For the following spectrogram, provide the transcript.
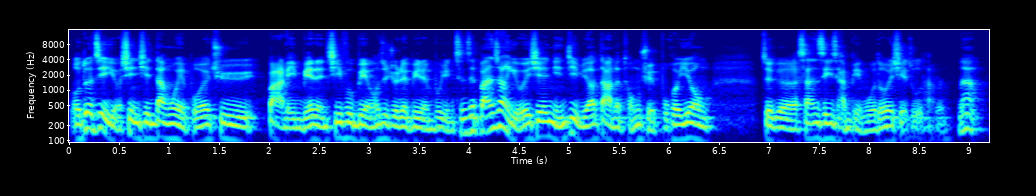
我对自己有信心，但我也不会去霸凌别人、欺负别人，或者觉得别人不行。甚至班上有一些年纪比较大的同学不会用这个三 C 产品，我都会协助他们。那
